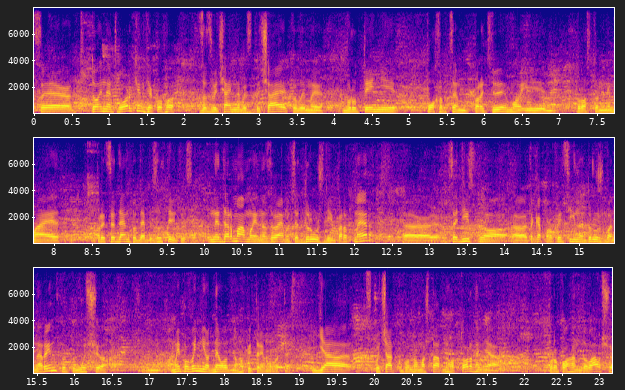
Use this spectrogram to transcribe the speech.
Це той нетворкінг, якого зазвичай не вистачає, коли ми в рутині похабцем працюємо і просто немає прецеденту, де би зустрітися. Не дарма ми називаємо це дружній партнер. Е, Це дійсно е, така професійна дружба на ринку, тому що ми повинні одне одного підтримувати. Я з початку повномасштабного вторгнення пропагандував, що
